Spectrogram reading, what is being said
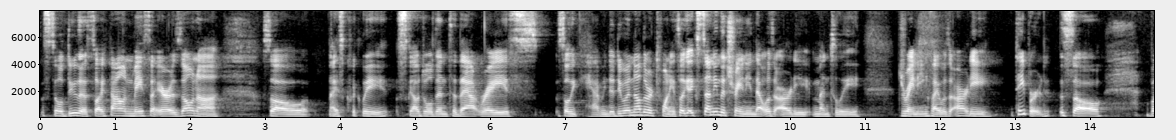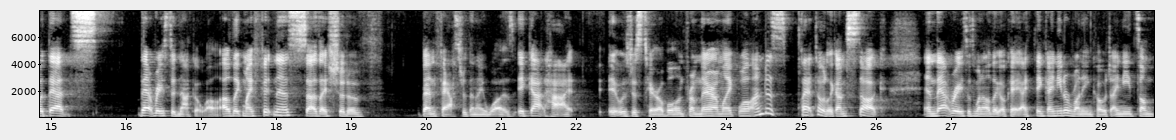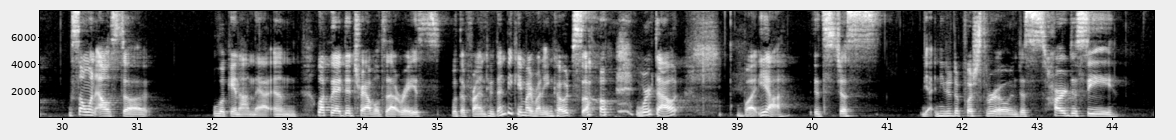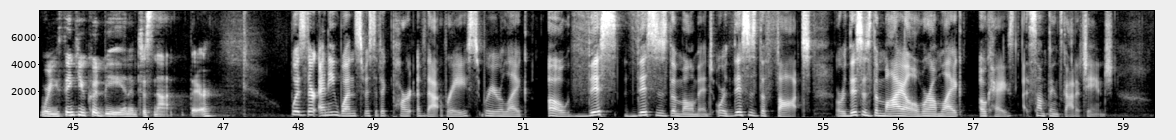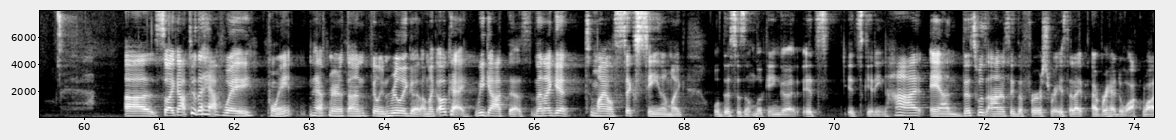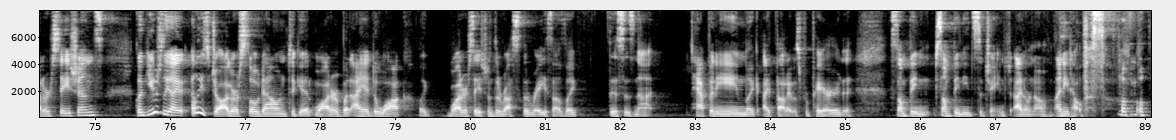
still do this. So I found Mesa, Arizona. So I quickly scheduled into that race. So like having to do another 20. So like extending the training that was already mentally draining because I was already tapered. So, but that's that race did not go well. I was like, my fitness says I should have been faster than I was. It got hot. It was just terrible. And from there, I'm like, well, I'm just plateaued. Like I'm stuck. And that race is when I was like, okay, I think I need a running coach. I need some someone else to look in on that. And luckily, I did travel to that race with a friend who then became my running coach. So it worked out. But yeah, it's just yeah, needed to push through and just hard to see where you think you could be and it's just not there. Was there any one specific part of that race where you're like, "Oh, this this is the moment or this is the thought or this is the mile where I'm like, okay, something's got to change." Uh, so I got through the halfway point, half marathon, feeling really good. I'm like, okay, we got this. Then I get to mile 16. I'm like, well, this isn't looking good. It's it's getting hot. And this was honestly the first race that I've ever had to walk water stations. Like usually I at least jog or slow down to get water, but I had to walk like water stations the rest of the race. I was like, this is not happening. Like I thought I was prepared. Something something needs to change. I don't know. I need help. So.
